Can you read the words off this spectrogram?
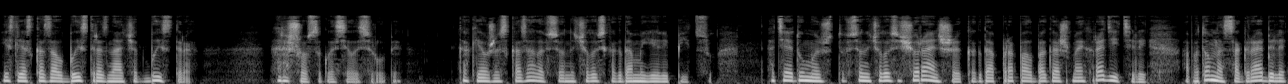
Если я сказал «быстро», значит «быстро». «Хорошо», — согласилась Руби. «Как я уже сказала, все началось, когда мы ели пиццу. Хотя я думаю, что все началось еще раньше, когда пропал багаж моих родителей, а потом нас ограбили,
